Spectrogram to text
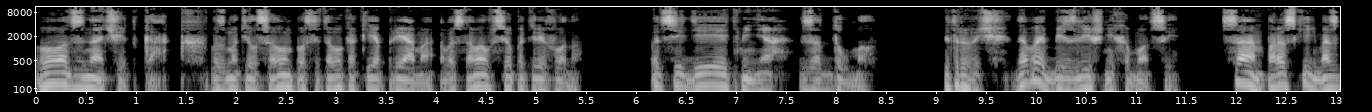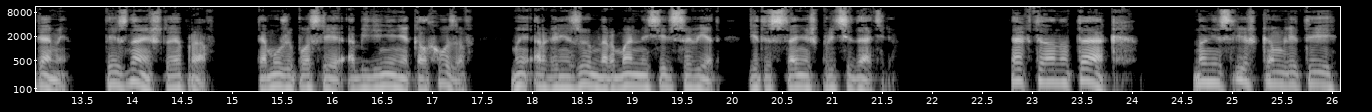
Вот, значит, как, — возмутился он после того, как я прямо обосновал все по телефону. — Подсидеть меня задумал. — Петрович, давай без лишних эмоций. Сам пораскинь мозгами. Ты знаешь, что я прав. К тому же после объединения колхозов мы организуем нормальный сельсовет, где ты станешь председателем. Так-то оно так, но не слишком ли ты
